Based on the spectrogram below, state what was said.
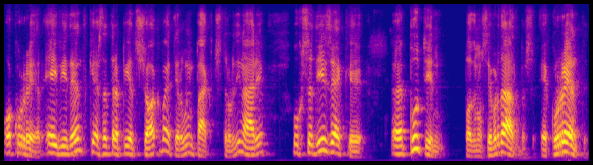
ocorrer. É evidente que esta terapia de choque vai ter um impacto extraordinário. O que se diz é que Putin, pode não ser verdade, mas é corrente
